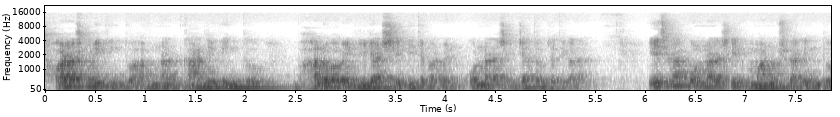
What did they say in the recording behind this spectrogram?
সরাসরি কিন্তু আপনার কাজে কিন্তু ভালোভাবে লিডারশিপ দিতে পারবেন কন্যা রাশির জাতক জাতিকারা। এছাড়া কন্যা রাশির মানুষরা কিন্তু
